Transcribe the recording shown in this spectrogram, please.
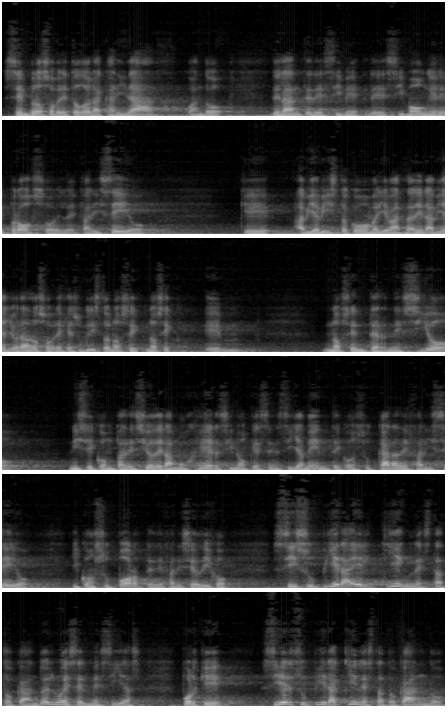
sembró sobre todo la caridad, cuando delante de, Simón el leproso, el fariseo, que había visto cómo María Magdalena había llorado sobre Jesucristo, no se, no se, em, no se enterneció, ni se compadeció de la mujer, sino que sencillamente con su cara de fariseo y con su porte de fariseo dijo, si supiera él quién le está tocando, él no es el Mesías, porque si él supiera quién le está tocando,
